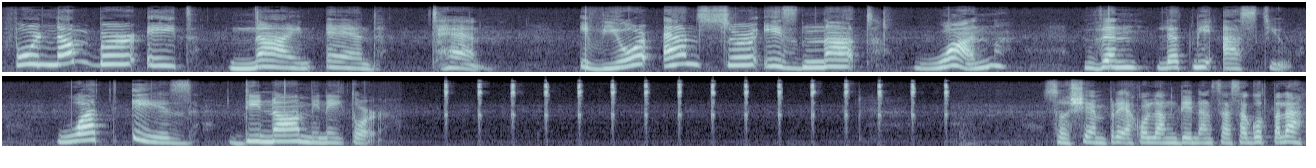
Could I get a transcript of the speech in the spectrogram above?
For number 8, 9, and 10. If your answer is not 1, then let me ask you, what is denominator? So, syempre, ako lang din ang sasagot pala.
